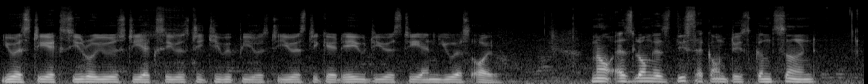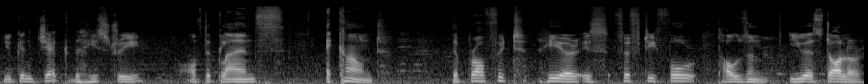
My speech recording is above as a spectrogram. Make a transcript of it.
USDX, Euro USD, XUSD, GBP USD, USD CAD, AUD USD and US oil now as long as this account is concerned you can check the history of the client's account. The profit here is 54,000 US dollar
